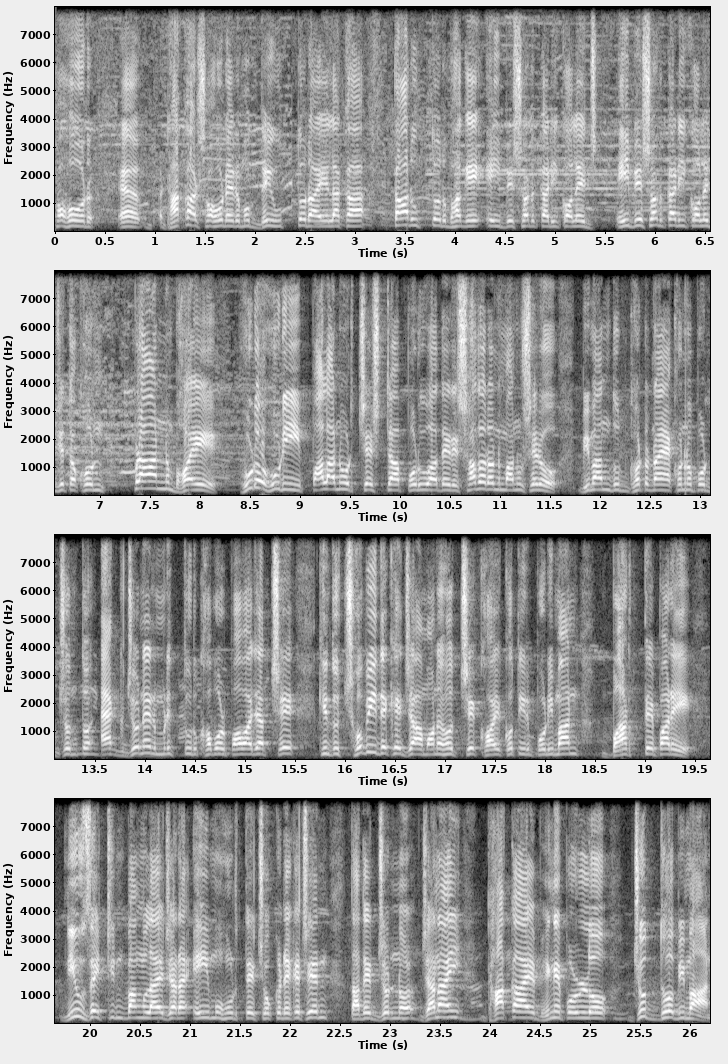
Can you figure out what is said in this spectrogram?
শহর ঢাকা শহরের মধ্যে উত্তরা এলাকা, তার উত্তর ভাগে এই বেসরকারি কলেজ, এই বেসরকারি কলেজে তখন প্রাণ ভয়ে হুড়োহুড়ি পালানোর চেষ্টা পড়ুয়াদের, সাধারণ মানুষেরও। বিমান দুর্ঘটনায় এখনও পর্যন্ত একজনের মৃত্যুর খবর পাওয়া যাচ্ছে, কিন্তু ছবি দেখে যা মনে হচ্ছে ক্ষয়ক্ষতির পরিমাণ বাড়তে পারে। নিউজ এইটিন বাংলায় যারা এই মুহূর্তে চোখ রেখেছেন, তাদের জন্য জানাই, ঢাকায় ভেঙে পড়ল যুদ্ধ বিমান।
